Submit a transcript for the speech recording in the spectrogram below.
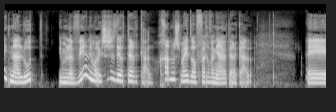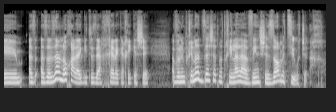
ההתנהלות עם לביא, אני מרגישה שזה יותר קל. חד משמעית זה הופך ונהיה יותר קל. אה, אז, אז על זה אני לא יכולה להגיד שזה החלק הכי קשה, אבל מבחינת זה שאת מתחילה להבין שזו המציאות שלך.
